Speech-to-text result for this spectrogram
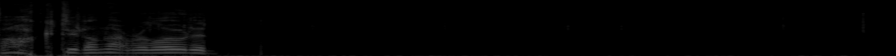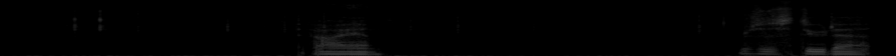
Fuck, dude, I'm not reloaded. I am. Where's this dude at?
